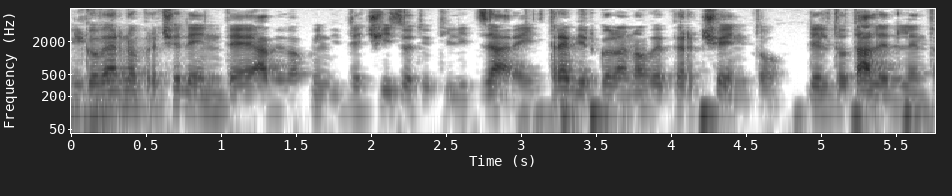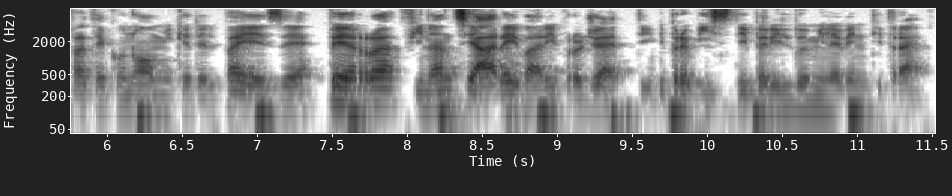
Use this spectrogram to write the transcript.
Il governo precedente aveva quindi deciso di utilizzare il 3,9% del totale delle entrate economiche del paese per finanziare i vari progetti previsti per il 2023.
